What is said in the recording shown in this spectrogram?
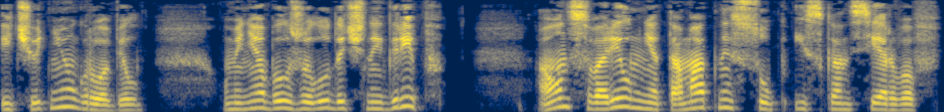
и чуть не угробил. У меня был желудочный грипп, а он сварил мне томатный суп из консервов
